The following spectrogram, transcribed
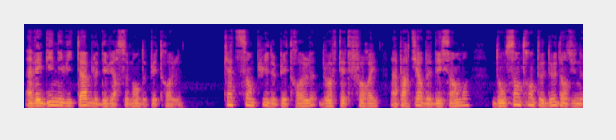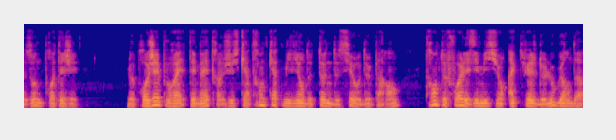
avec d'inévitables déversements de pétrole. 400 puits de pétrole doivent être forés à partir de décembre, dont 132 dans une zone protégée. Le projet pourrait émettre jusqu'à 34 millions de tonnes de CO2 par an, 30 fois les émissions actuelles de l'Ouganda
